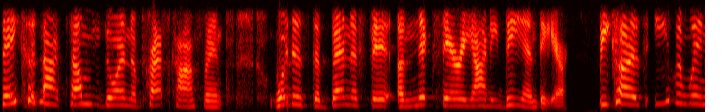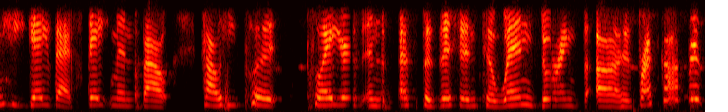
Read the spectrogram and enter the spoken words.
they could not tell me during the press conference what is the benefit of Nick Sirianni being there. Because even when he gave that statement about how he put players in the best position to win during uh, his press conference,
